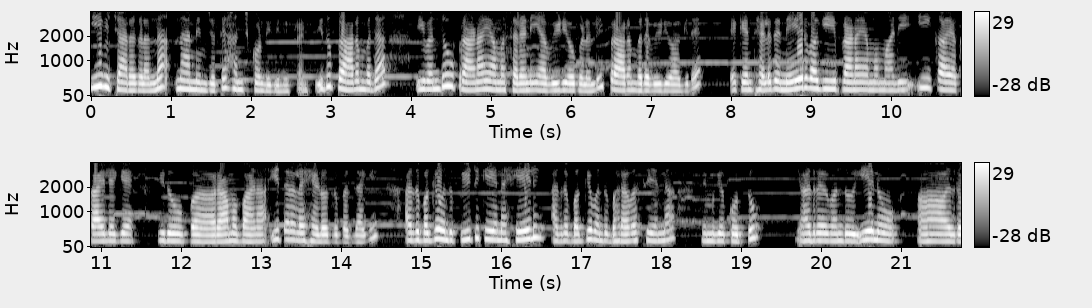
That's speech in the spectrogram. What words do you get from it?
ಈ ವಿಚಾರಗಳನ್ನು ನಾನು ನಿಮ್ಮ ಜೊತೆ ಹಂಚ್ಕೊಂಡಿದ್ದೀನಿ ಫ್ರೆಂಡ್ಸ್ ಇದು ಪ್ರಾರಂಭದ ಈ ಒಂದು ಪ್ರಾಣಾಯಾಮ ಸರಣಿಯ ವಿಡಿಯೋಗಳಲ್ಲಿ ಪ್ರಾರಂಭದ ವಿಡಿಯೋ ಆಗಿದೆ. ಯಾಕೆ ಅಂತ ಹೇಳಿದ್ರೆ ನೇರವಾಗಿ ಈ ಪ್ರಾಣಾಯಾಮ ಮಾಡಿ ಈ ಕಾಯ ಕಾಯಿಲೆಗೆ ಇದು ರಾಮಬಾಣ ಈ ಥರ ಎಲ್ಲ ಹೇಳೋದ್ರ ಬದಲಾಗಿ ಅದ್ರ ಬಗ್ಗೆ ಒಂದು ಪೀಠಿಕೆಯನ್ನು ಹೇಳಿ ಅದರ ಬಗ್ಗೆ ಒಂದು ಭರವಸೆಯನ್ನು ನಿಮಗೆ ಕೊಟ್ಟು ಅದರ ಒಂದು ಏನು ಅದರ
